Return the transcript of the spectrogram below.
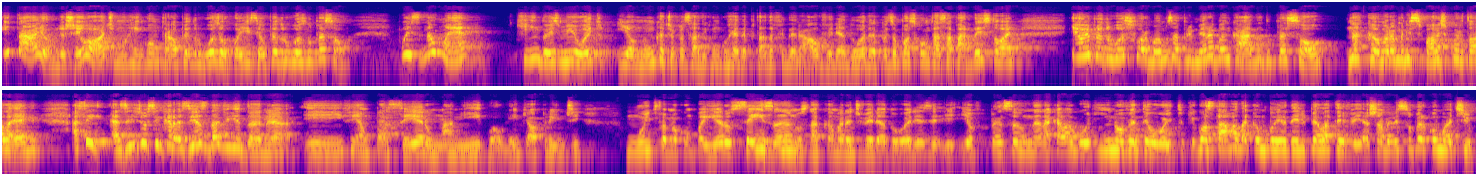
E tá, eu achei ótimo reencontrar o Pedro Ruas, ou conhecer o Pedro Ruas no PSOL. Pois não é que em 2008, e eu nunca tinha pensado em concorrer a deputada federal, vereadora, depois eu posso contar essa parte da história, eu e Pedro Ruas formamos a primeira bancada do PSOL na Câmara Municipal de Porto Alegre. Assim, as idiosincrasias da vida, né? E, enfim, é um parceiro, um amigo, alguém que eu aprendi muito, foi meu companheiro seis anos na Câmara de Vereadores, e, e eu fico pensando né, naquela guria em 98, que gostava da campanha dele pela TV, achava ele super combativo,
